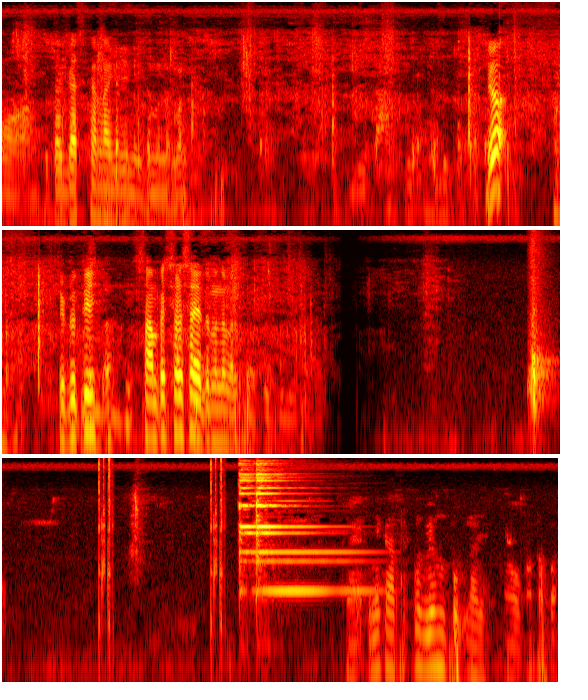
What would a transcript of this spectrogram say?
Oh, kita gaskan lagi nih teman-teman. Yuk, ikuti sampai selesai teman-teman. Kayaknya karpet lebih empuk lah ya. Oh, apa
